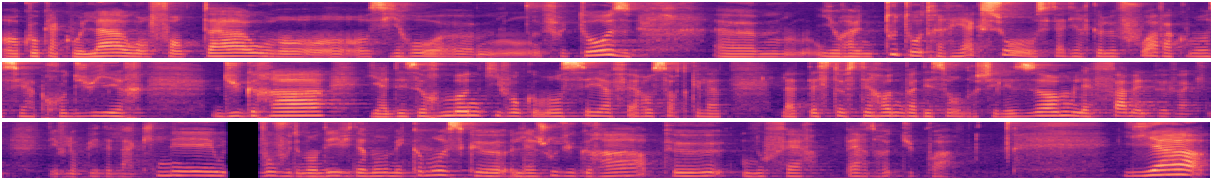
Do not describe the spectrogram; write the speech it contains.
en Coca-Cola ou en Fanta ou en, sirop euh, fructose, euh, il y aura une toute autre réaction. C'est-à-dire que le foie va commencer à produire du gras, il y a des hormones qui vont commencer à faire en sorte que la, testostérone va descendre chez les hommes, les femmes, elles peuvent développer de l'acné. Vous vous demandez évidemment, mais comment est-ce que l'ajout du gras peut nous faire perdre du poids? Il y a,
